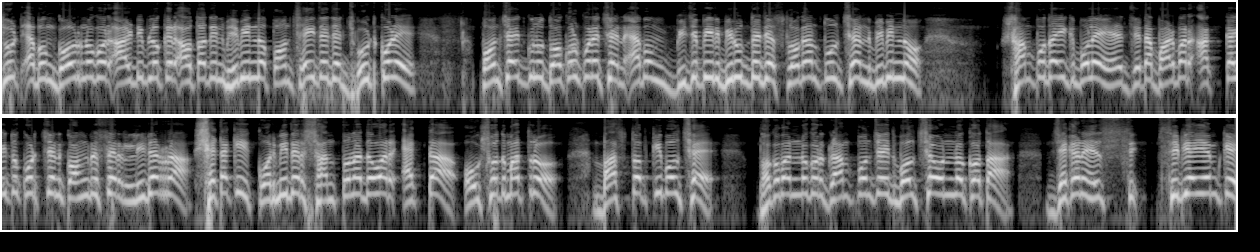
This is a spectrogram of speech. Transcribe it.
ঝুট এবং গৌরনগর আরডি ব্লকের আওতাধীন বিভিন্ন পঞ্চায়েতে যে ঝুট করে পঞ্চায়েতগুলো দখল করেছেন এবং বিজেপির বিরুদ্ধে যে স্লোগান তুলছেন বিভিন্ন সাম্প্রদায়িক বলে যেটা বারবার আখ্যায়িত করছেন কংগ্রেসের লিডাররা, সেটা কি কর্মীদের সান্ত্বনা দেওয়ার একটা ঔষধ মাত্র? বাস্তব কি বলছে? ভগবাননগর গ্রাম পঞ্চায়েত বলছে অন্য কথা। যেখানে সিবিআইএমকে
